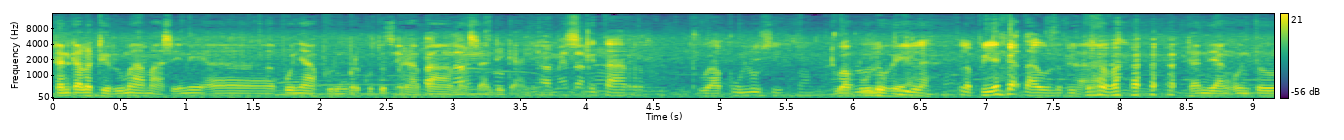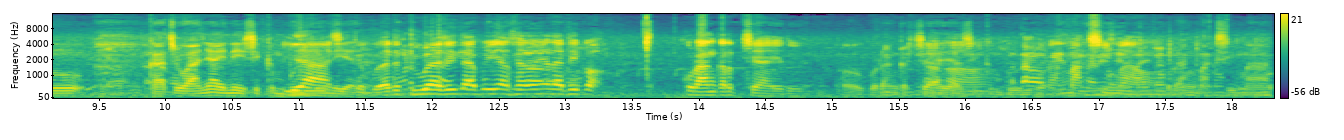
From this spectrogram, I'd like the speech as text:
Dan kalau di rumah Mas ini eh, punya burung perkutut berapa Mas Andika ini? sekitar 20 sih 20 20, lebih ya? lah lebihnya nggak tahu lebih Ah, berapa Dan yang untuk gacuannya ini si gembul Iya, ini si ya. gembul. ada dua sih tapi yang satunya tadi kok kurang kerja itu Oh, kurang kerja ya Ah, si gembul. kurang maksimal Kurang maksimal.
